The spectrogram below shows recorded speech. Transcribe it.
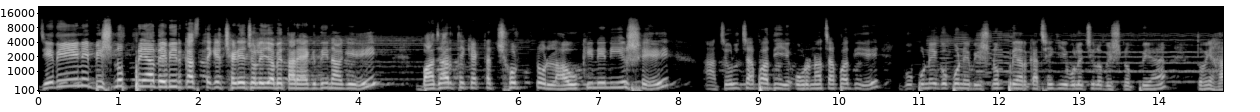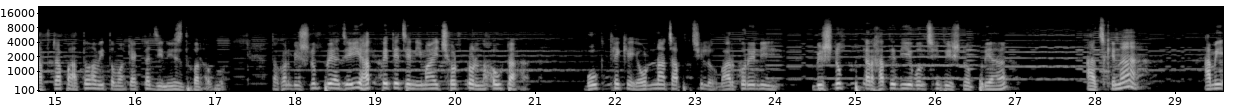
যেদিন বিষ্ণুপ্রিয়া দেবীর কাছ থেকে ছেড়ে চলে যাবে, তার একদিন আগে বাজার থেকে একটা ছোট্ট লাউ কিনে নিয়ে এসে আঁচল চাপা দিয়ে, ওড়না চাপা দিয়ে গোপনে গোপনে বিষ্ণুপ্রিয়ার কাছে গিয়ে বলেছিল, বিষ্ণুপ্রিয়া, তুমি হাতটা পাতো, আমি তোমাকে একটা জিনিস ধরাবো। তখন বিষ্ণুপ্রিয়া যেই হাত পেতেছে, নিমাই ছোট্ট লাউটা বুক থেকে ওড়না চাপছিল, বার করে নিয়ে বিষ্ণুপ্রিয়ার হাতে দিয়ে বলছে, বিষ্ণুপ্রিয়া, আজকে না আমি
